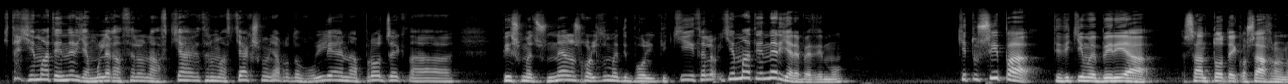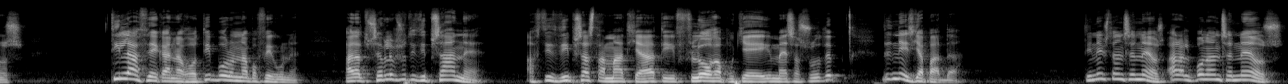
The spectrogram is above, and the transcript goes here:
Και ήταν γεμάτη ενέργεια. Μου λέγανε θέλω να, φτιά, θέλουμε να φτιάξουμε μια πρωτοβουλία, ένα project, να πείσουμε τους νέους, να ασχοληθούμε με την πολιτική. Θέλω... Γεμάτη ενέργεια ρε παιδί μου. Και τους είπα τη δική μου εμπειρία σαν τότε 20χρονος. Τι λάθη έκανα εγώ, τι μπορούν να αποφύγουν. Αλλά τους έβλεψε ότι διψάνε. Αυτή η δίψα στα μάτια, τη φλόγα που καίει μέσα σου, δεν, δεν την έχεις για πάντα. Την έχεις όταν είσαι νέος. Άρα λοιπόν, αν είσαι νέος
